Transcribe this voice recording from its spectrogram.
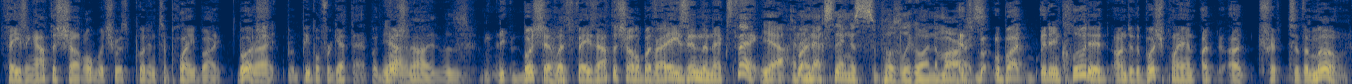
phasing out the shuttle, which was put into play by Bush, Mm-hmm. Right. but people forget that. But yeah, Bush, no, it was. Bush said, "Let's phase out the shuttle, but Right. phase in the next thing." Yeah. And the next thing is supposedly going to Mars. It's, but, but it included under the Bush plan a, a trip to the moon.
